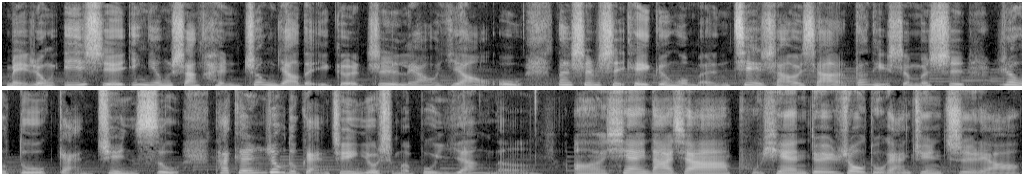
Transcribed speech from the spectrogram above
美容医学应用上很重要的一个治疗药物。那是不是可以跟我们介绍一下，到底什么是肉毒杆菌素？它跟肉毒杆菌有什么不一样呢？呃，现在大家普遍对肉毒杆菌治疗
